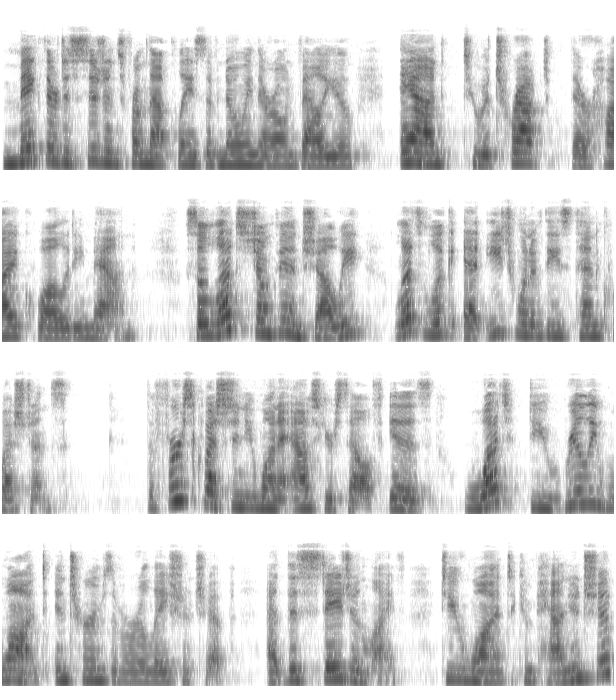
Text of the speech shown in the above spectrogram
make their decisions from that place of knowing their own value, and to attract their high quality man. So, let's jump in, shall we? Let's look at each one of these 10 questions. The first question you want to ask yourself is what do you really want in terms of a relationship at this stage in life? Do you want companionship?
